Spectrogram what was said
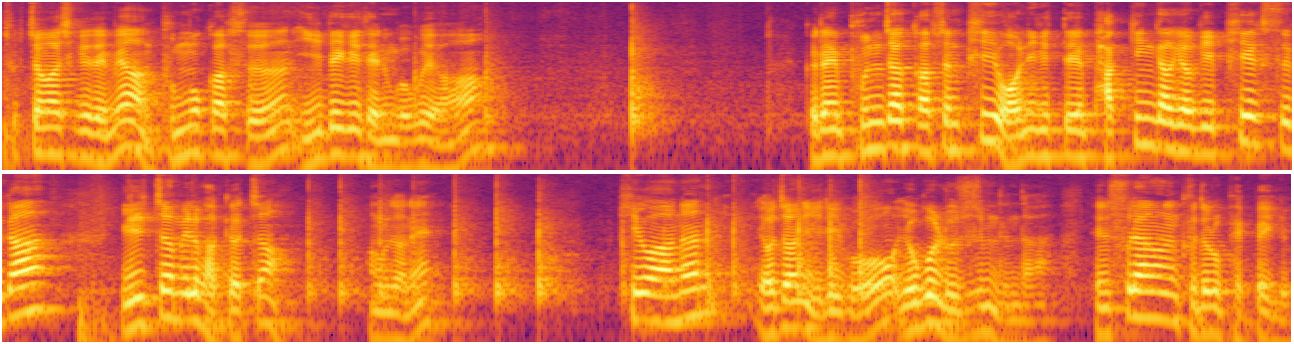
측정하시게 되면 분모값은 200이 되는 거고요. 그 다음에 분자값은 P1이기 때문에 바뀐 가격이 PX가 1.1로 바뀌었죠. 방금 전에. P1은 여전히 1이고 요걸 넣어주시면 된다. 수량은 그대로 100, 100이고.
